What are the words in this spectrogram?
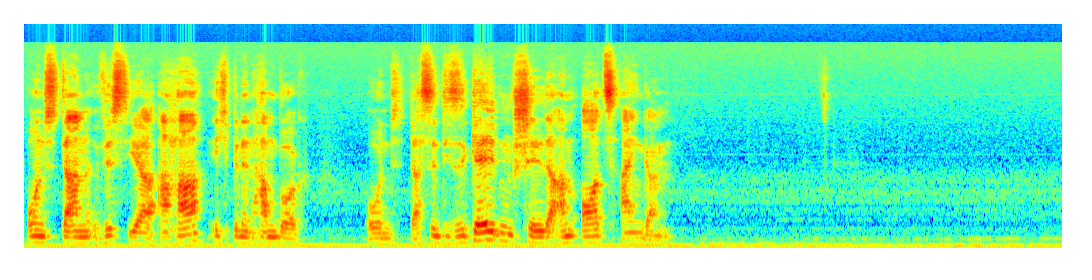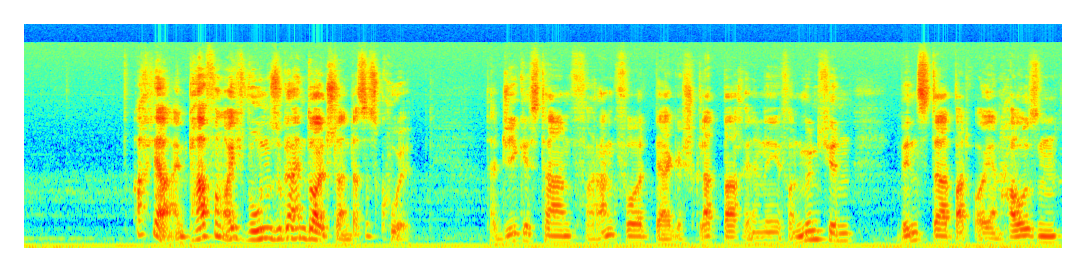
Und dann wisst ihr, aha, ich bin in Hamburg. Und das sind diese gelben Schilder am Ortseingang. Ach ja, ein paar von euch wohnen sogar in Deutschland, das ist cool. Tadschikistan, Frankfurt, Bergisch Gladbach in der Nähe von München, Winster, Bad Eulenhausen.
